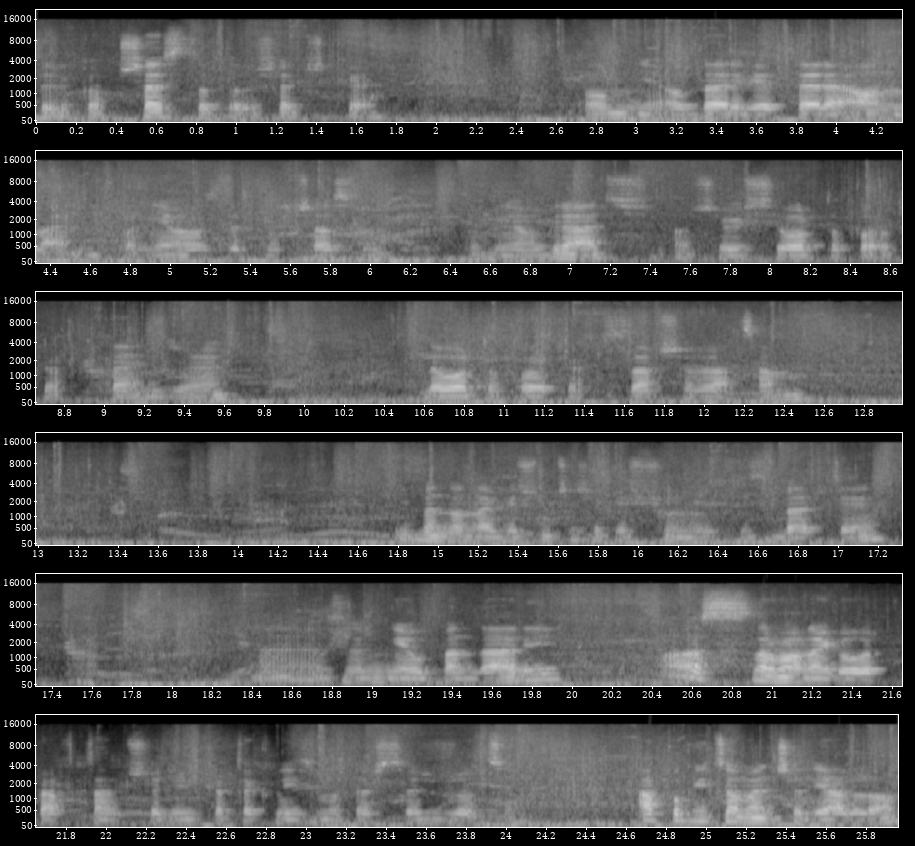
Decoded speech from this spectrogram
Tylko przez to troszeczkę u mnie oberwie Terra Online, bo nie mam zbytnio czasu, żeby nią grać. Oczywiście World of Warcraft będzie. Do World of Warcraft zawsze wracam. I będą w najbliższym czasie jakieś filmiki z bety. E, z Mgieł Pandarii. A z normalnego Warcrafta, czyli Kataklizmu też coś wrzucę. A póki co męczę Diablo.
